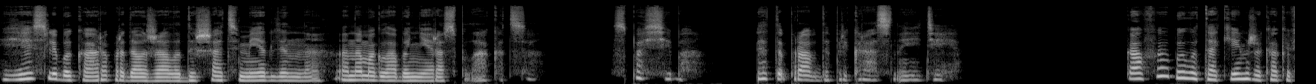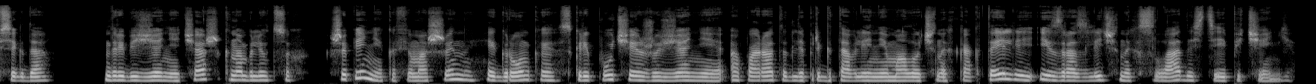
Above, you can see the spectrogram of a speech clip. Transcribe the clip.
Если бы Кара продолжала дышать медленно, она могла бы не расплакаться. «Спасибо. Это правда прекрасная идея». Кафе было таким же, как и всегда. Дребезжание чашек на блюдцах, шипение кофемашины и громкое, скрипучее жужжание аппарата для приготовления молочных коктейлей из различных сладостей и печенья.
